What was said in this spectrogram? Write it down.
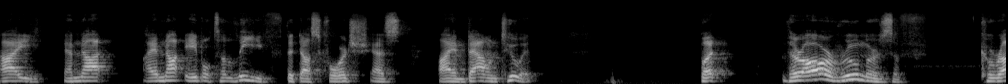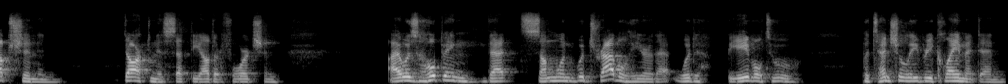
I am not I am not able to leave the Dusk Forge as I am bound to it. But there are rumors of corruption and darkness at the other forge. And I was hoping that someone would travel here that would be able to potentially reclaim it and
